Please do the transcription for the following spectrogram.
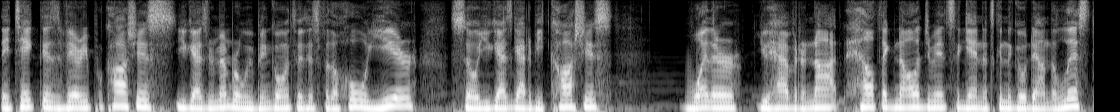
They take this very precautious. You guys remember we've been going through this for the whole year. So you guys got to be cautious whether you have it or not. Health acknowledgments, again, it's going to go down the list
